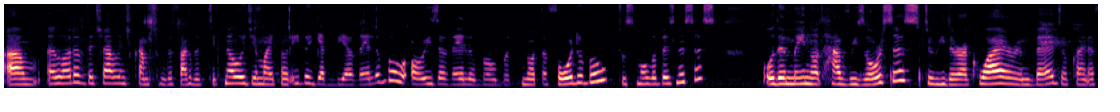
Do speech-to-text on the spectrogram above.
Um, a lot of the challenge comes from the fact that technology might not either yet be available or is available but not affordable to smaller businesses, or they may not have resources to either acquire, embed, or kind of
